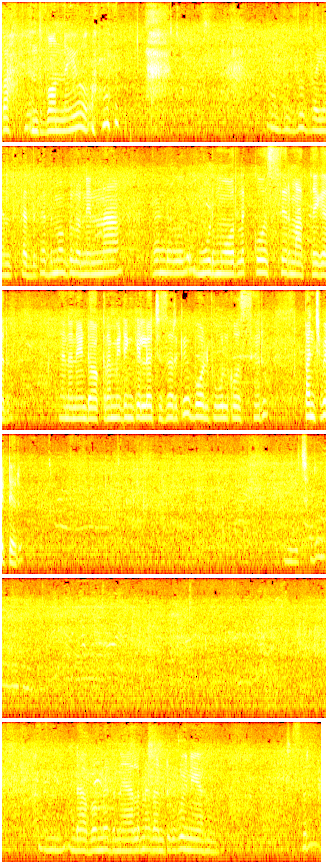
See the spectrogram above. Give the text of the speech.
అబ్బా ఎంత బాగున్నాయో. అబ్బబ్బబ్బా ఎంత పెద్ద పెద్ద మొగ్గలు. నిన్న రెండు మూడు మూరలకు కోసారు మా అత్తయ్య గారు. నిన్న నేను డాక్రా మీటింగ్కి వెళ్ళి వచ్చేసరికి బోల్డ్ పువ్వులు కోసారు పంచిపెట్టారు. చూడండి డాబా మీద నేల మీద అంటుకుపోయినాయి చూసారా?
